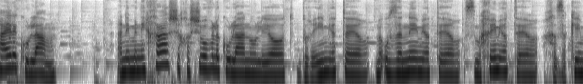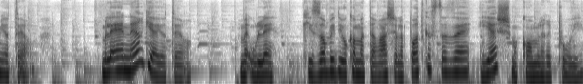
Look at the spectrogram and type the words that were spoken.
היי לכולם. אני מניחה שחשוב לכולנו להיות בריאים יותר, מאוזנים יותר, שמחים יותר, חזקים יותר. מלאי אנרגיה יותר. מעולה, כי זו בדיוק המטרה של הפודקאסט הזה, יש מקום לריפוי.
